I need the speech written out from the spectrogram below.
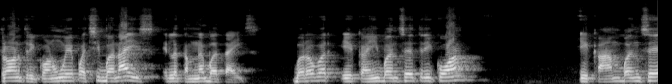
ત્રણ ત્રિકોણ. હું એ પછી બનાવીશ એટલે તમને બતાવીશ. બરોબર? એક અહીં બનશે ત્રિકોણ, એક આમ બનશે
